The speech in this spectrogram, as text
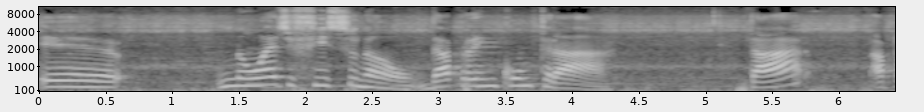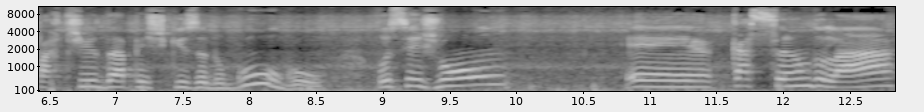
é, não é difícil não, dá para encontrar, tá? A partir da pesquisa do Google, vocês vão é, caçando lá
